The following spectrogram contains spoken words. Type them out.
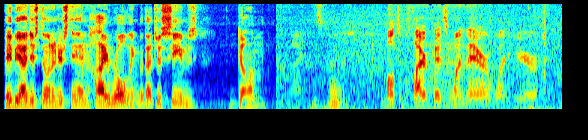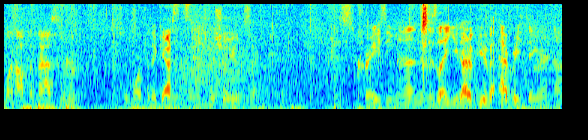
Maybe I just don't understand high rolling, but that just seems dumb. Multiple fire pits, one there, one here, one off the master, two more for the guests, which we'll show you in a second. Crazy, man. This is like, you got a view of everything right now.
